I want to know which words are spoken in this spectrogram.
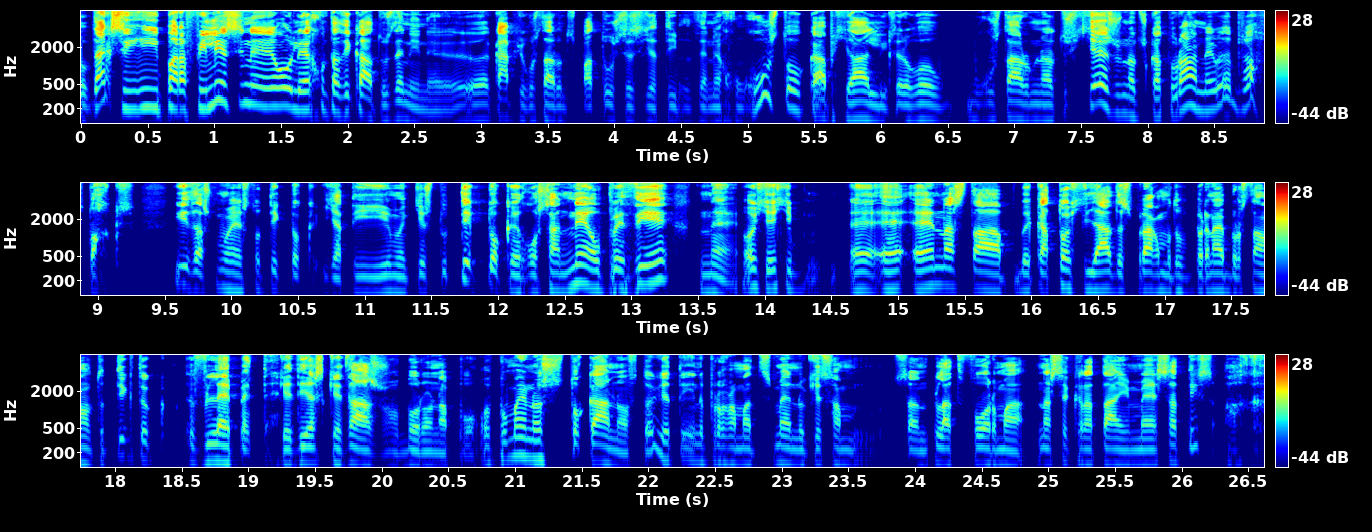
Εντάξει, οι παραφιλίες είναι όλοι έχουν τα δικά τους. Δεν είναι. Ε, κάποιοι γουστάρουν τις πατούσες γιατί δεν έχουν γούστο. Κάποιοι άλλοι, ξέρω εγώ, γουστάρουν να τους χέζουν, να τους κατουράνε. Ε, εντάξει. Είδα, ας πούμε, στο TikTok, γιατί είμαι και στο TikTok εγώ σαν νέο παιδί. Ναι, όχι, έχει ε, ε, ένα στα 100.000 πράγματα που περνάει μπροστά μου από το TikTok. Βλέπετε και διασκεδάζω, μπορώ να πω. Επομένως, το κάνω αυτό γιατί είναι προγραμματισμένο και σαν, σαν πλατφόρμα να σε κρατάει μέσα της. Αχ,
